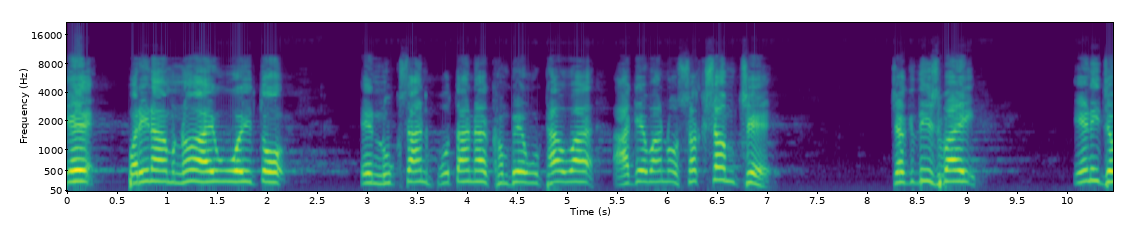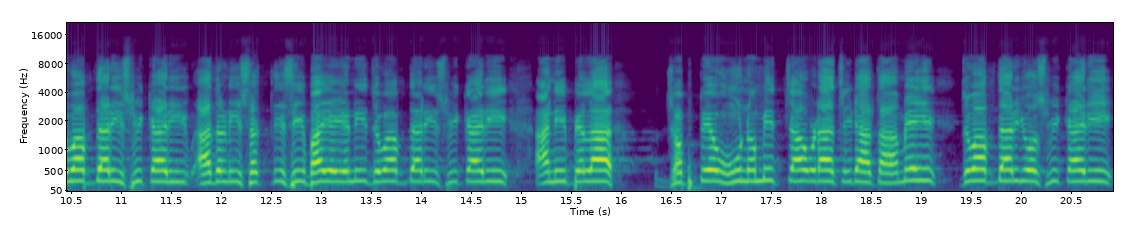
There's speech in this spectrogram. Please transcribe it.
કે પરિણામ ન આવ્યું હોય તો એ નુકસાન પોતાના ખંભે ઉઠાવવા આગેવાનો સક્ષમ છે. જગદીશભાઈ એની જવાબદારી સ્વીકારી, આદરણીય શક્તિસિંહભાઈએ એની જવાબદારી સ્વીકારી. આની પહેલા ઝપટે હું નમિત ચાવડા ચડ્યા અમે જવાબદારીઓ સ્વીકારી,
